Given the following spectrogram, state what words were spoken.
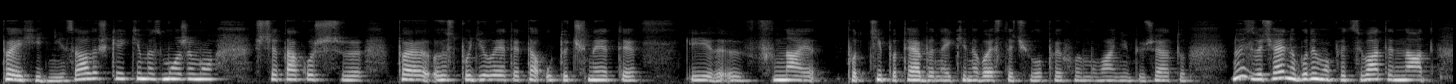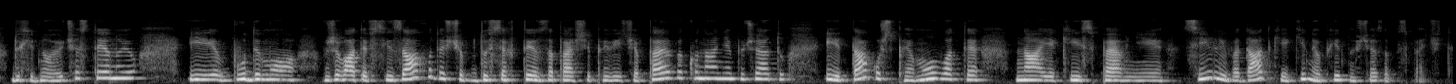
перехідні залишки, які ми зможемо ще також е, перерозподілити та уточнити і е, на ті потреби, на які не вистачило при формуванні бюджету. Ну і, звичайно, будемо працювати над дохідною частиною і будемо вживати всі заходи, щоб досягти за перші півріччя перевиконання бюджету, і також спрямовувати на якісь певні цілі, видатки, які необхідно ще забезпечити.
